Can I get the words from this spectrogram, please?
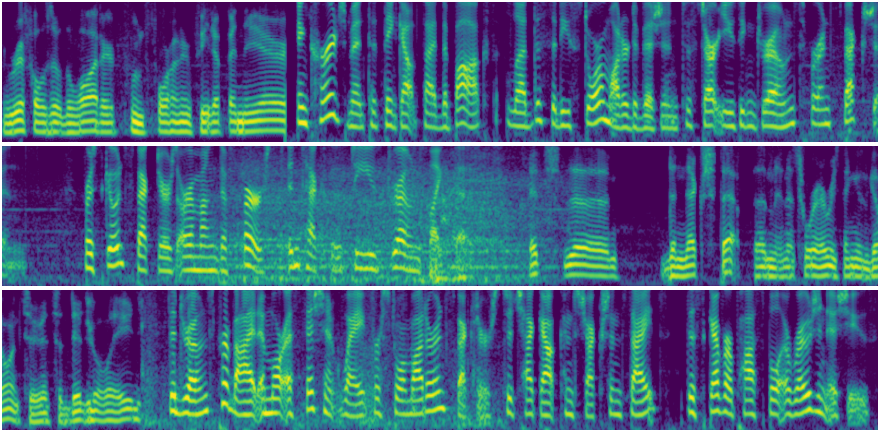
riffles of the water from 400 feet up in the air. Encouragement to think outside the box led the city's stormwater division to start using drones for inspections. Frisco inspectors are among the first in Texas to use drones like this. It's the the next step. I mean, that's where everything is going to. It's a digital age. The drones provide a more efficient way for stormwater inspectors to check out construction sites, discover possible erosion issues,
